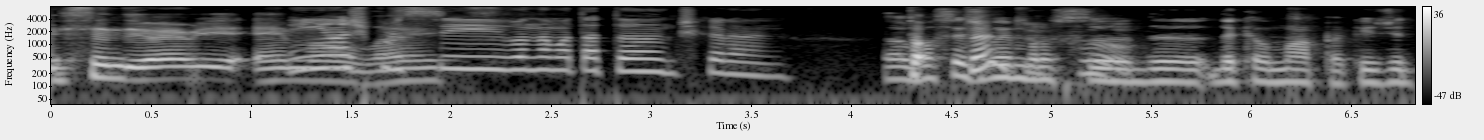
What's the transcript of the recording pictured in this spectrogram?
Incendiary Ammo Em expressivo, anda a matar tanques, caralho. Ah, Vocês lembram-se de- daquele mapa que a gente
